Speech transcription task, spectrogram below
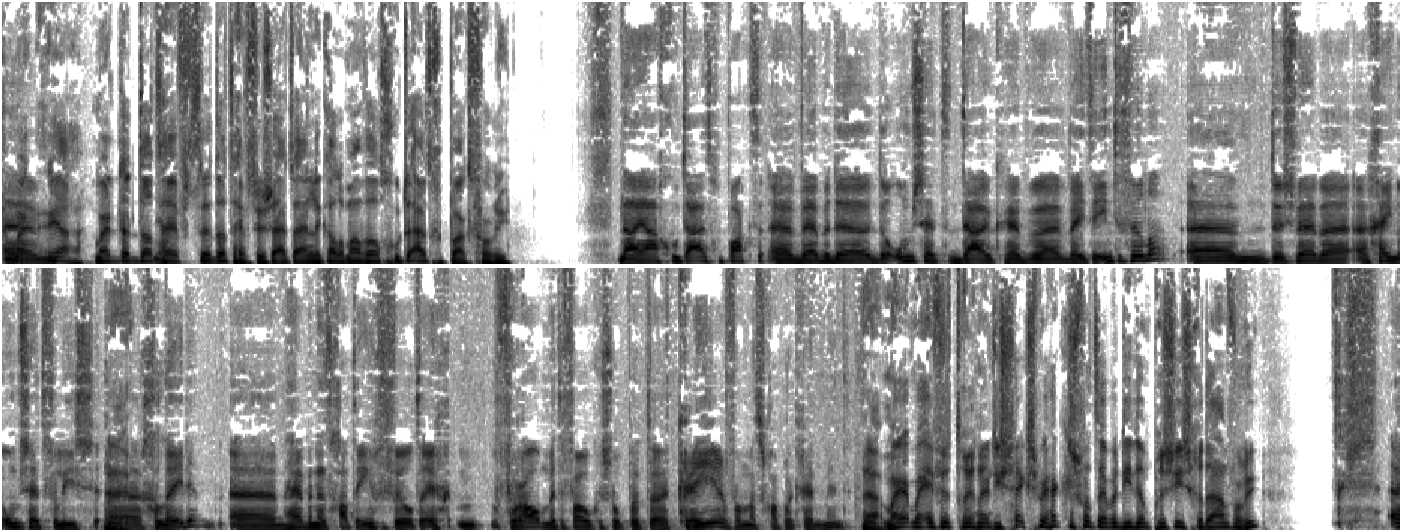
Maar, um, ja, maar dat, dat, ja. heeft, dat heeft dus uiteindelijk allemaal wel goed uitgepakt voor u. Nou ja, goed uitgepakt. Uh, we hebben de, de omzetduik hebben we weten in te vullen. Uh, dus we hebben uh, geen omzetverlies nee. geleden. we hebben het gat ingevuld. Echt, vooral met de focus op het creëren van maatschappelijk rendement. Ja, maar, maar even terug naar die sekswerkers. Wat hebben die dan precies gedaan voor u? Uh,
